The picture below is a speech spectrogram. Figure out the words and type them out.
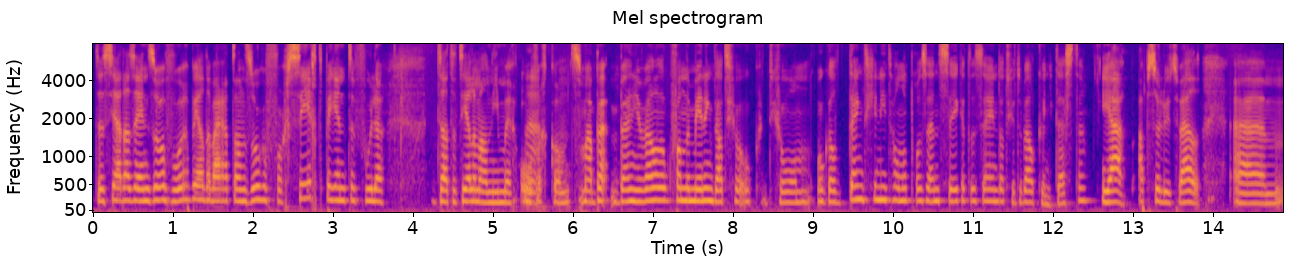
dus ja, dat zijn zo voorbeelden waar het dan zo geforceerd begint te voelen dat het helemaal niet meer overkomt. Maar ben, je wel ook van de mening dat je ook gewoon, ook al denkt je niet 100% zeker te zijn, dat je het wel kunt testen? Ja, absoluut wel. Um,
